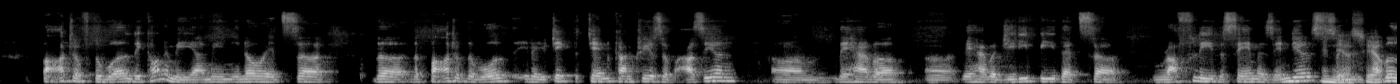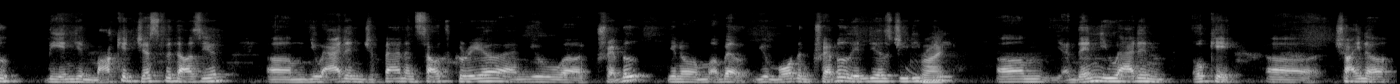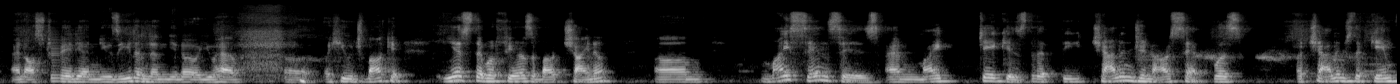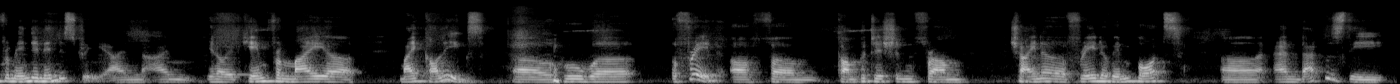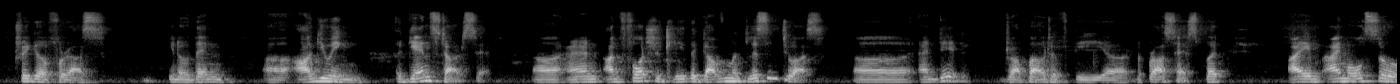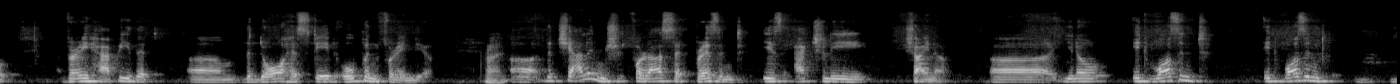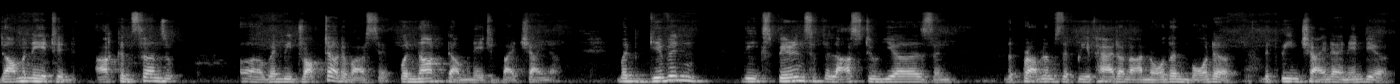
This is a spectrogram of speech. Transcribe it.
part of the world economy. I mean, you know, it's uh, the the part of the world. You know, you take the ten countries of ASEAN. Um, they have a uh, they have a GDP that's uh, roughly the same as India's. India's so double the Indian market just with ASEAN. Um, you add in Japan and South Korea, and you uh, treble. You know, well, you more than treble India's GDP. Right. Um, and then you add in okay, uh, China and Australia and New Zealand, and you know you have uh, a huge market yes, there were fears about China. Um, my sense is, and my take is, that the challenge in RCEP was a challenge that came from Indian industry, and I'm, you know, it came from my uh, my colleagues uh, who were afraid of um, competition from China, afraid of imports, uh, and that was the trigger for us, you know, then uh, arguing against RCEP. Uh, and unfortunately, the government listened to us uh, and did drop out of the uh, the process. But I'm I'm also very happy that um, the door has stayed open for India. Right. Uh, the challenge for us at present is actually China. Uh, you know, it wasn't it wasn't dominated. Our concerns uh, when we dropped out of RCEP were not dominated by China, but given the experience of the last two years and the problems that we've had on our northern border between China and India,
